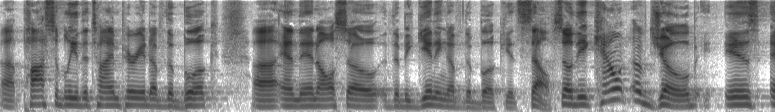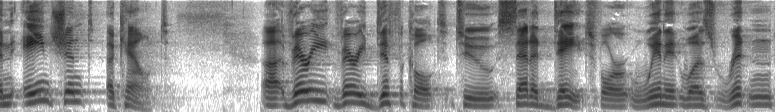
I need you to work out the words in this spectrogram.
uh, possibly the time period of the book, uh, and then also the beginning of the book itself. So the account of Job is an ancient account. Uh, very, very difficult to set a date for when it was written,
